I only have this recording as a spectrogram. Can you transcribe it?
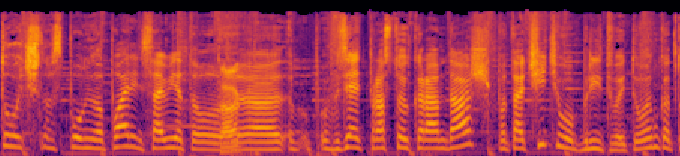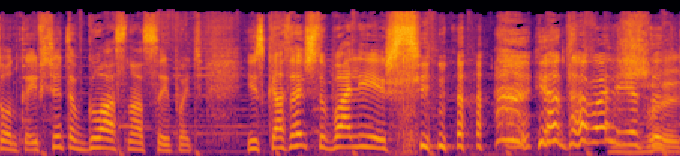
точно вспомнила парень, советовал э, взять простой карандаш, поточить его бритвой тонко-тонко и все это в глаз насыпать. И сказать, что болеешь сильно. И отдавали это.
